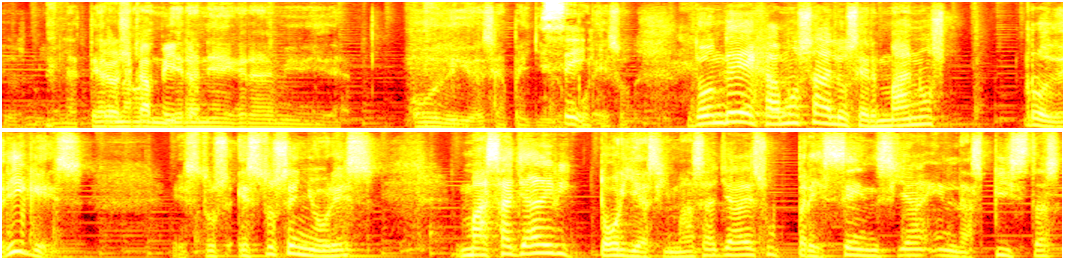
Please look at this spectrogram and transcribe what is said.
Dios mío, la eterna Josh bandera Capito. negra de mi vida. Odio ese apellido Sí. por eso. ¿Dónde dejamos a los hermanos Rodríguez? Estos, estos señores, más allá de victorias y más allá de su presencia en las pistas,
